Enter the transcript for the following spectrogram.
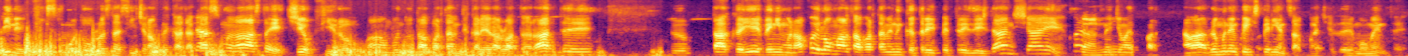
Bine, fix cu motorul ăsta, sincer, am plecat de Da. acasă, mă, asta e, ce fi rău. Am vândut apartamente care era luat în rate, dacă e, venim înapoi, luăm alt apartament încă 3 pe 30 de ani și aia e. Da, nu- Mergem mai departe. Dar Rămânem cu experiența, cu acele momente.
